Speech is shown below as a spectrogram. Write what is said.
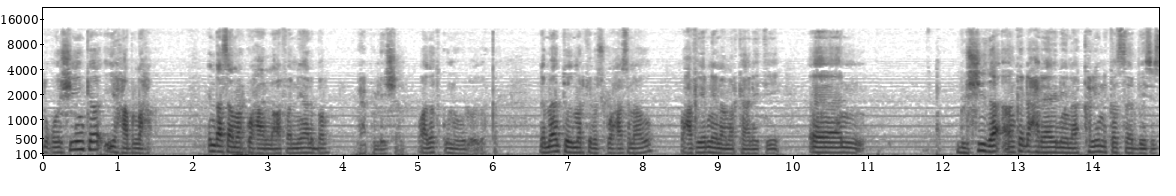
duqooshiinka iyo hablaha. Intaasaa marka waxaa la dhahaa faniarbal population. Waa dadka u nugul cudurka. Dhammaantood markii la isku xasnaado waxaa fiirinaynaa markaaniti bulshada aan ka dhex raadinaynaa clinical services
